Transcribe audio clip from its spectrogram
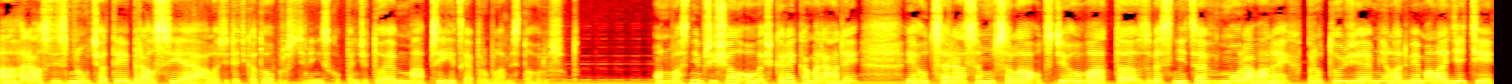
hrál si s mnoučaty, bral si je, ale že teďka toho prostě není schopen, že to je, má psychické problémy z toho dosud. On vlastně přišel o veškeré kamarády. Jeho dcera se musela odstěhovat z vesnice v Moravanech, protože měla dvě malé děti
